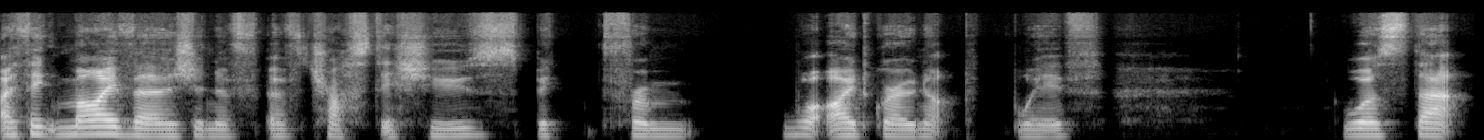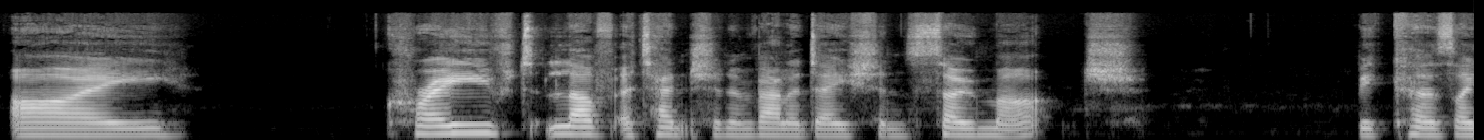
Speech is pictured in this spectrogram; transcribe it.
i think my version of, of trust issues from what i'd grown up with was that i craved love attention and validation so much because i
